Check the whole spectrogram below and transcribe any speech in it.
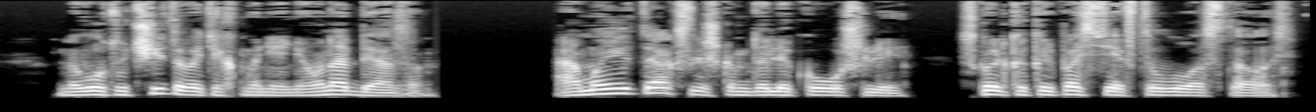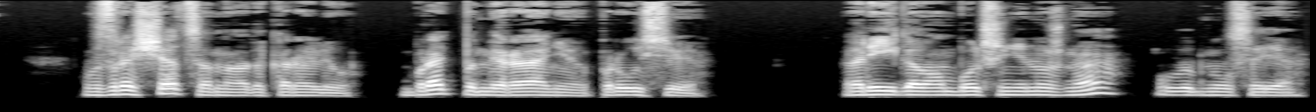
— Но вот учитывать их мнение он обязан. А мы и так слишком далеко ушли. Сколько крепостей в тылу осталось. Возвращаться надо королю. Брать Померанию, Пруссию. — Рига вам больше не нужна? — улыбнулся я.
